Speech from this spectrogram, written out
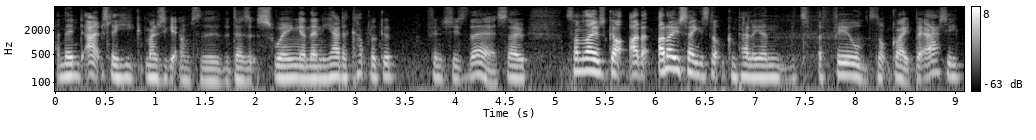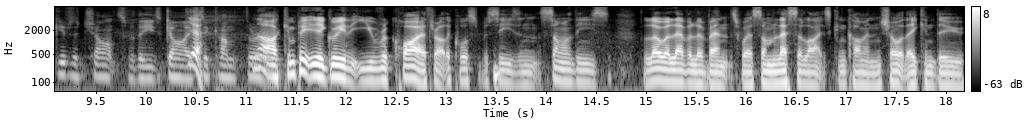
and then actually he managed to get onto the, the desert swing, and then he had a couple of good finishes there. So some of those guys, I know you're saying it's not compelling and the, t- the field's not great, but it actually gives a chance for these guys Yeah. to come through. No, I completely agree that you require throughout the course of a season some of these lower level events where some lesser lights can come in and show what they can do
